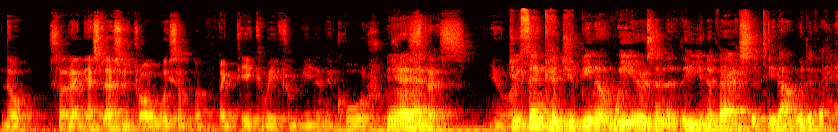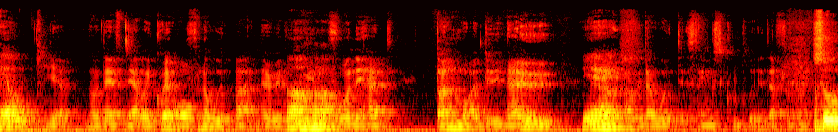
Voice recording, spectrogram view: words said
no. So I think this this was probably some a big takeaway from being in the course. Was Yeah. just this, you know. Do you I- think had you been at Weirs and at the university that would have helped? Yeah, no, definitely. Quite often I look back now and Uh-huh. you know, if I only had done what I do now, Yes. I, I would have looked at things completely differently. So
